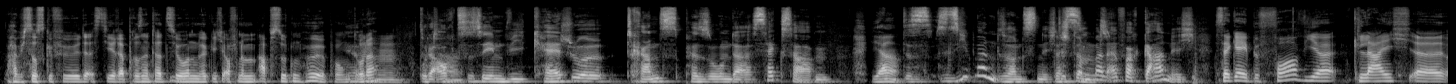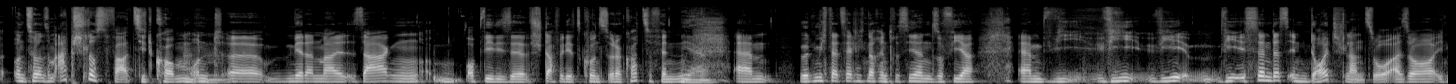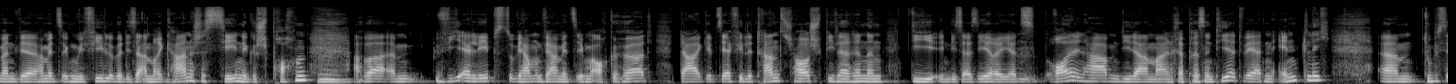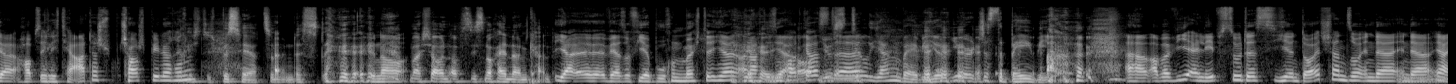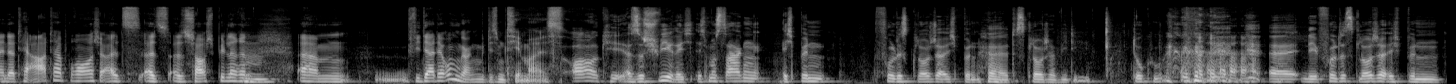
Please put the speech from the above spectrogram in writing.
habe ich so das Gefühl, da ist die Repräsentation wirklich auf einem absoluten Höhepunkt, ja. oder? Mhm, oder auch zu sehen, wie casual Trans-Personen da Sex haben. Ja. Das sieht man sonst nicht. Das, das stimmt. sieht man einfach gar nicht. Sergej, bevor wir gleich äh, und zu unserem Abschlussfazit kommen mhm. und äh, mir dann mal sagen, ob wir diese Staffel jetzt Kunst oder Kotze finden, ja. ähm, würde mich tatsächlich noch interessieren, Sophia, ähm, wie, wie, wie, wie ist denn das in Deutschland so? Also, ich meine, wir haben jetzt irgendwie viel über diese amerikanische Szene gesprochen, mhm. aber ähm, wie erlebst du, wir haben, und wir haben jetzt eben auch gehört, da gibt es sehr viele Trans-Schauspielerinnen, die in dieser Serie jetzt mhm. Rollen haben, die da mal repräsentiert werden, endlich. Ähm, du bist ja hauptsächlich Theaterschauspielerin. Richtig, bisher zumindest. Äh, genau. mal schauen, ob sie es noch ändern kann. Ja, äh, wer Sophia buchen möchte hier nach diesem ja, Podcast. You're still young young baby. You're, you're just a baby. Äh, aber wie erlebst du das hier in Deutschland so in der in der ja in der Theaterbranche als als als Schauspielerin? Mhm. Ähm, wie da der Umgang mit diesem Thema ist? Oh, okay, also schwierig. Ich muss sagen, ich bin Full Disclosure, ich bin Disclosure wie die Doku. äh, nee, Full Disclosure, ich bin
